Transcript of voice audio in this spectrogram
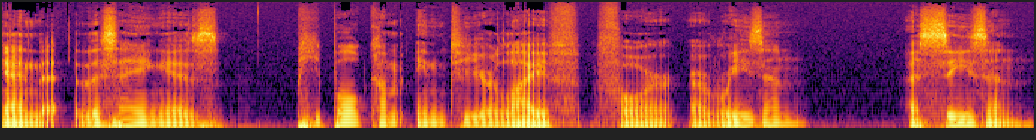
And the saying is people come into your life for a reason, a season,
